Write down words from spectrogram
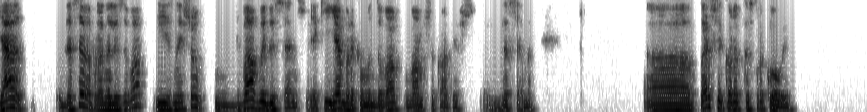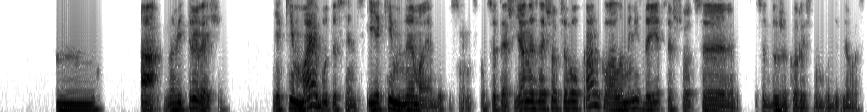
Я для себе проаналізував і знайшов два види сенсу, які я б рекомендував вам шукати для себе. Е, Перший короткостроковий. А, навіть три речі. Яким має бути сенс і яким не має бути сенс. Оце теж. Я не знайшов цього у Франкла, але мені здається, що це, це дуже корисно буде для вас.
